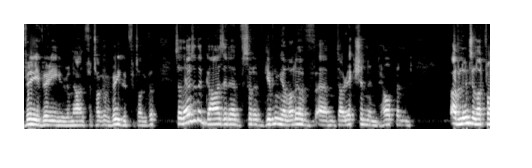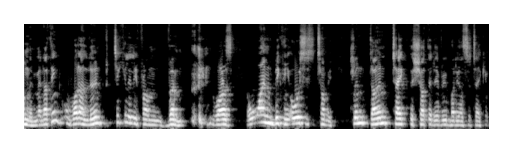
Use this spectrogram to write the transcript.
very, very renowned photographer, very good photographer. So those are the guys that have sort of given me a lot of um, direction and help, and I've learned a lot from them. And I think what I learned particularly from Wim was one big thing. He always used to tell me, Clint, don't take the shot that everybody else is taking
